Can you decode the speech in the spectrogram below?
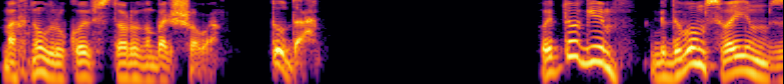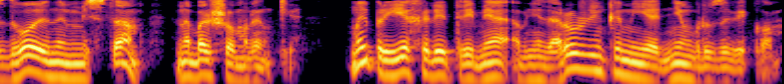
махнул рукой в сторону большого. Туда. В итоге к двум своим сдвоенным местам на большом рынке мы приехали тремя внедорожниками и одним грузовиком.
